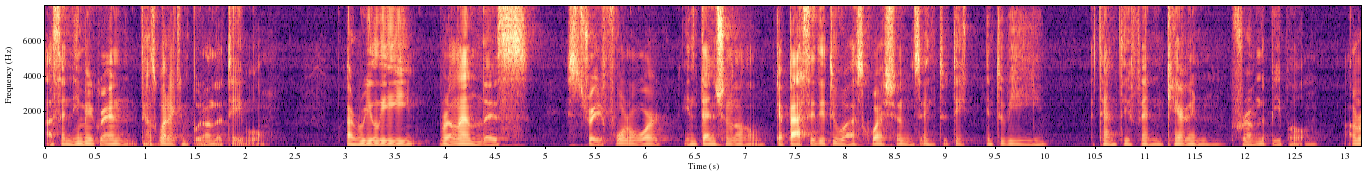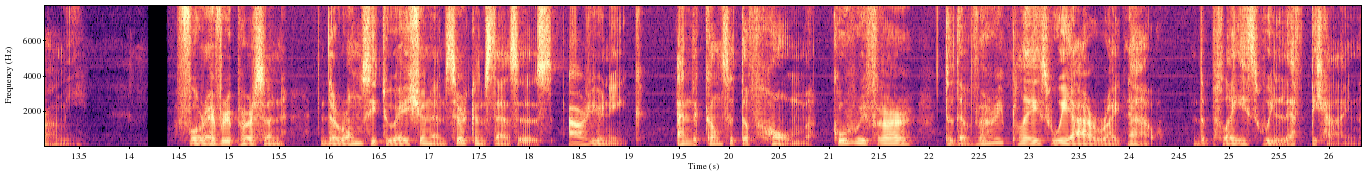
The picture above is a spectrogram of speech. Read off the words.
as an immigrant, that's what I can put on the table. A really relentless, straightforward, intentional capacity to ask questions and to take and to be attentive and caring from the people around me. For every person, their own situation and circumstances are unique, and the concept of home could refer to the very place we are right now, the place we left behind,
